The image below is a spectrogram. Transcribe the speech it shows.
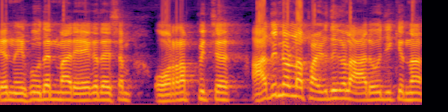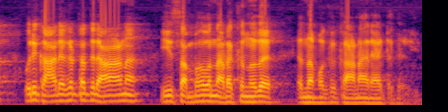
എന്ന് യഹൂദന്മാർ ഏകദേശം ഉറപ്പിച്ച് അതിനുള്ള പഴുതുകൾ ആലോചിക്കുന്ന ഒരു കാലഘട്ടത്തിലാണ് ഈ സംഭവം നടക്കുന്നത് എന്ന് നമുക്ക് കാണാനായിട്ട് കഴിയും.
